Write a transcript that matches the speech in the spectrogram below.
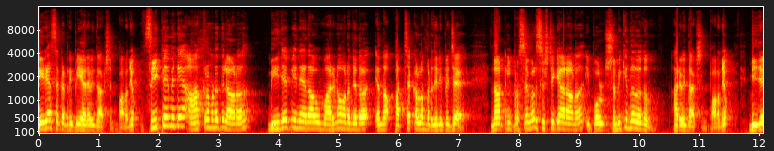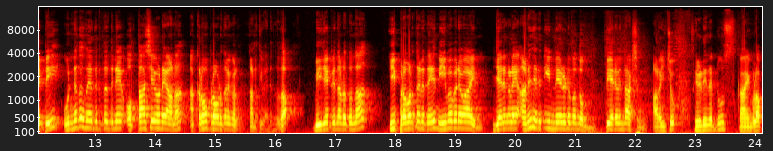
area secretary P Aravindakshan പറഞ്ഞു. സി പി എമ്മിന്റെ ആക്രമണത്തിലാണ് ബി ജെ പി നേതാവ് മരണമടഞ്ഞത് എന്ന പച്ചക്കള്ളം പ്രചരിപ്പിച്ച് നാട്ടിൽ പ്രശ്നങ്ങൾ സൃഷ്ടിക്കാനാണ് ഇപ്പോൾ ശ്രമിക്കുന്നതെന്നും അരവിന്ദാക്ഷൻ പറഞ്ഞു. ബി ജെ പി ഉന്നത നേതൃത്വത്തിന്റെ ഒത്താശയോടെയാണ് അക്രമ പ്രവർത്തനങ്ങൾ നടത്തിവരുന്നത്. ബി ജെ പി നടത്തുന്ന ഈ പ്രവർത്തനത്തെ നിയമപരമായും ജനങ്ങളെ അണിനിരത്തിയും നേരിടുമെന്നും പി അരവിന്ദാക്ഷൻ അറിയിച്ചു. C D net news Kayamkulam.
